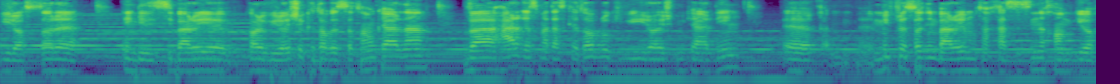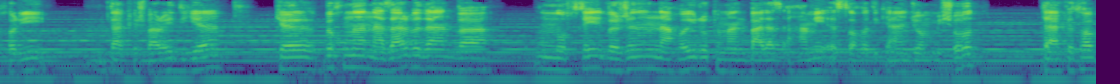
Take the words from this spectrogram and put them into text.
ویراستار انگلیسی برای کار ویرایش کتاب استخدام کردم و هر قسمت از کتاب رو که ویرایش می‌کردیم میفرستادیم برای متخصصین خامگیاخواری در کشورهای دیگه که بخونن نظر بدن و اون نسخه ورژن نهایی رو که من بعد از همه اصلاحاتی که انجام می‌شد در کتاب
